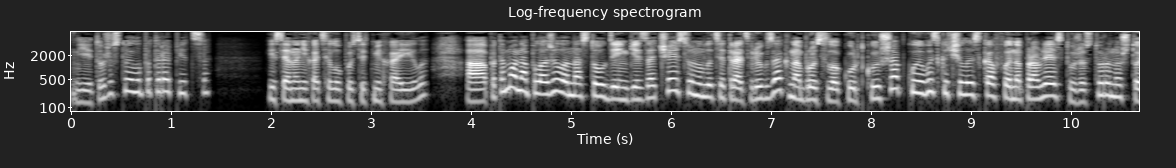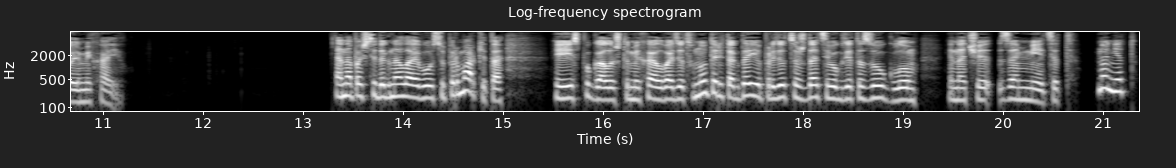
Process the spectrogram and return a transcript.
Ей тоже стоило поторопиться, если она не хотела упустить Михаила, а потому она положила на стол деньги за чай, сунула тетрадь в рюкзак, набросила куртку и шапку и выскочила из кафе, направляясь в ту же сторону, что и Михаил. Она почти догнала его у супермаркета и испугалась, что Михаил войдет внутрь, и тогда ей придется ждать его где-то за углом, иначе заметит. Но нет,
